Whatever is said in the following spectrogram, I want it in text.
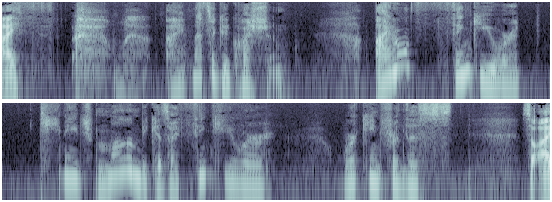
I, th- I that's a good question. I don't think you were a teenage mom because I think you were working for this. So I,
